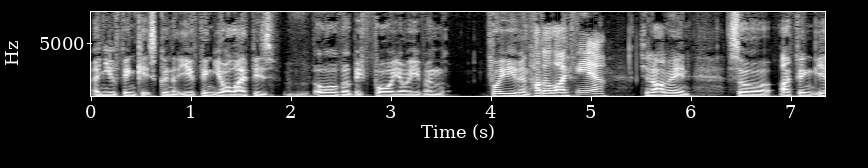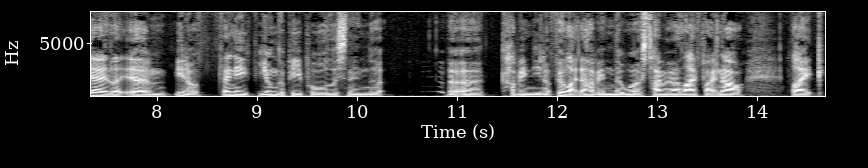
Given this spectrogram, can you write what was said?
and you think it's gonna, you think your life is over before you're even before you even had a life. Yeah. Do you know what I mean? So I think, yeah, like, um, you know, if any younger people listening that that are having, you know, feel like they're having the worst time of their life right now, like,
